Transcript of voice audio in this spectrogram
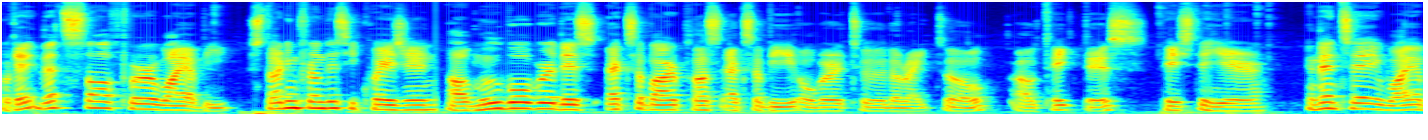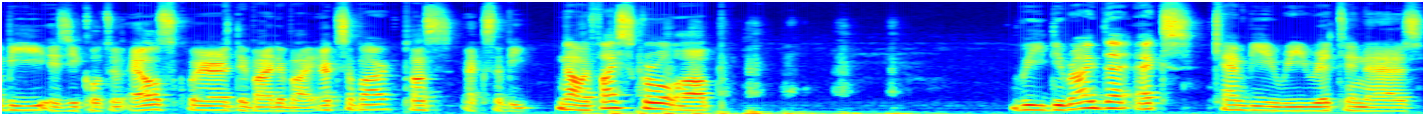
Okay, let's solve for y of b. Starting from this equation, I'll move over this x of r plus x of b over to the right. So I'll take this, paste it here, and then say y of b is equal to L squared divided by x of r plus x of b. Now if I scroll up, we derive that x can be rewritten as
